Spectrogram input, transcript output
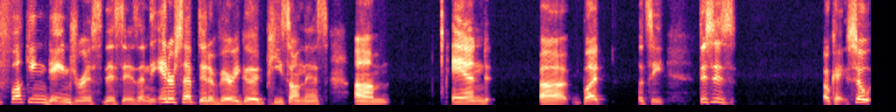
fucking dangerous this is. And the Intercept did a very good piece on this. Um and uh but let's see. This is okay. So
